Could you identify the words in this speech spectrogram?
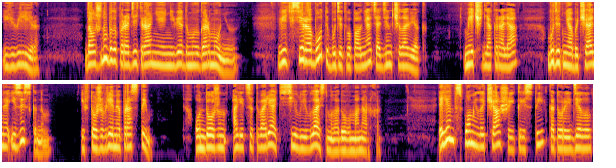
и ювелира — должно было породить ранее неведомую гармонию. Ведь все работы будет выполнять один человек. Меч для короля будет необычайно изысканным и в то же время простым. Он должен олицетворять силу и власть молодого монарха. Элен вспомнила чаши и кресты, которые делал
